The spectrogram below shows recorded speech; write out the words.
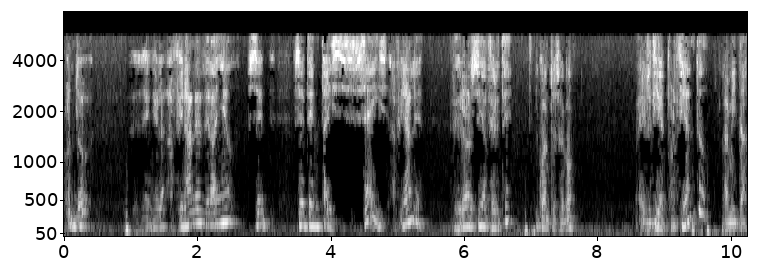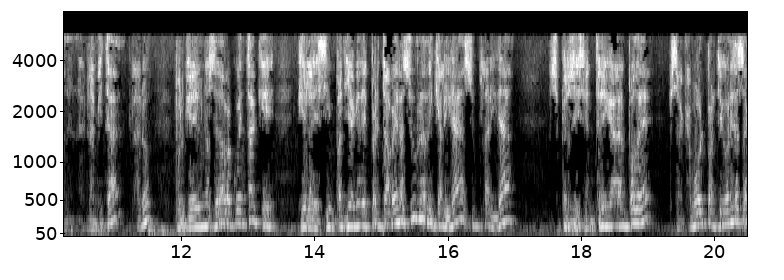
cuando en a finales del año 76, a finales, pero ahora sí acerté. ¿Y cuánto sacó? El 10%. La mitad. La mitad, claro, porque él no se daba cuenta que, que la simpatía que despertaba era su radicalidad, su claridad. Pero si se entrega al poder, se acabó el Partido Comunista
